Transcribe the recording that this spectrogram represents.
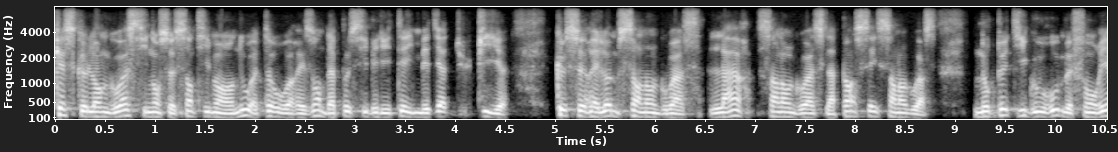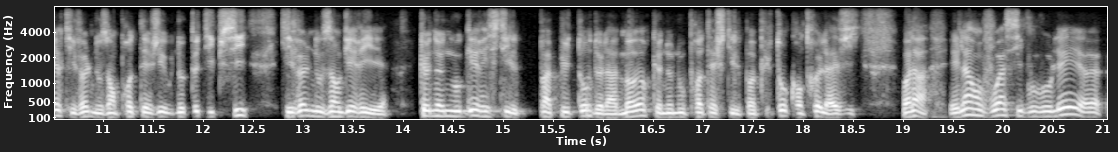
Qu'est-ce que l'angoisse sinon ce sentiment en nous, à tort ou à raison, de la possibilité immédiate du pire? Que serait l'homme sans l'angoisse? L'art sans l'angoisse, la pensée sans l'angoisse. Nos petits gourous me font rire qui veulent nous en protéger, ou nos petits psys qui veulent nous en guérir. Que ne nous guérissent-ils pas plutôt de la mort? Que ne nous protègent-ils pas plutôt contre la vie? Voilà. Et là, on voit, si vous voulez, euh,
